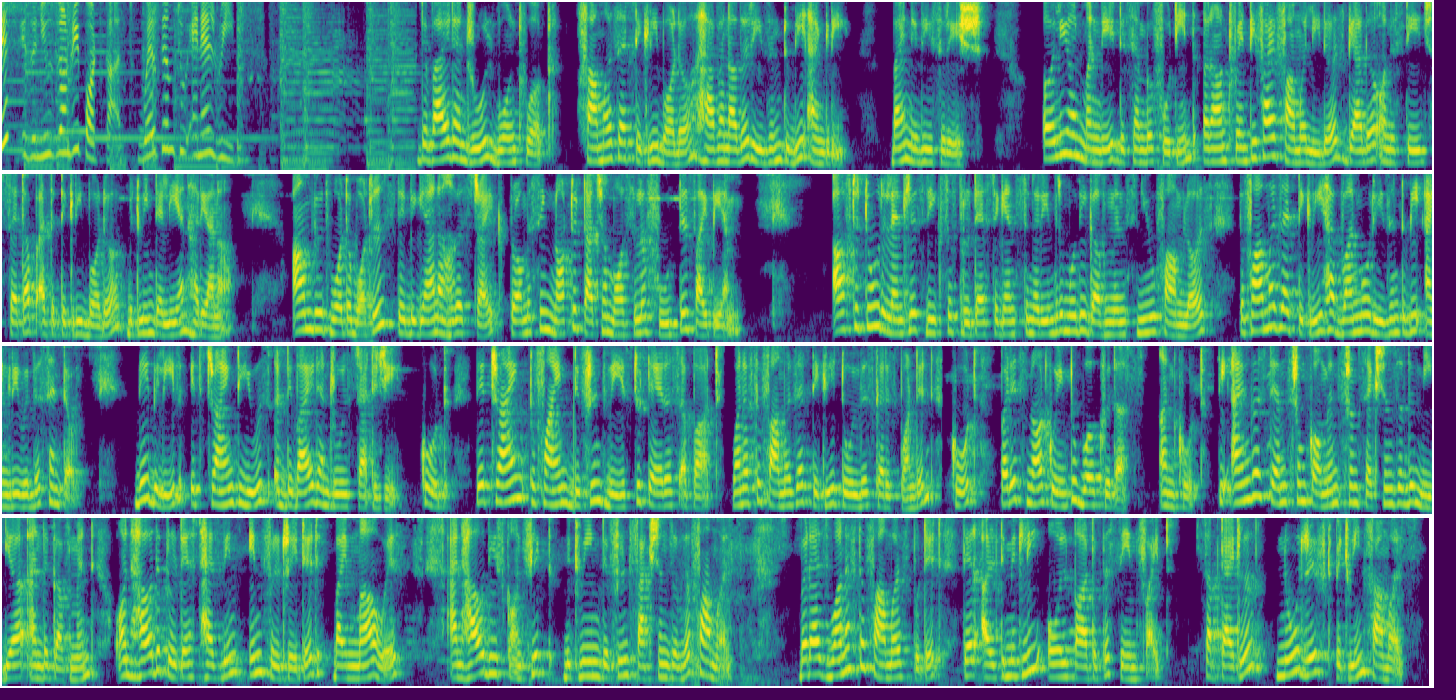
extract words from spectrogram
This is a Newslaundry podcast. Welcome to NL Reads. Divide and rule won't work. Farmers at Tikri border have another reason to be angry. By Nidhi Suresh. Early on Monday, December 14th, around 25 farmer leaders gather on a stage set up at the Tikri border between Delhi and Haryana. Armed with water bottles, they began a hunger strike, promising not to touch a morsel of food till 5 pm. After two relentless weeks of protest against the Narendra Modi government's new farm laws, the farmers at Tikri have one more reason to be angry with the centre. They believe it's trying to use a divide and rule strategy. Quote, they're trying to find different ways to tear us apart. One of the farmers at Tikri told this correspondent, quote, but it's not going to work with us. Unquote. The anger stems from comments from sections of the media and the government on how the protest has been infiltrated by Maoists and how these conflict between different factions of the farmers. But as one of the farmers put it, they're ultimately all part of the same fight. Subtitle No Rift Between Farmers.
